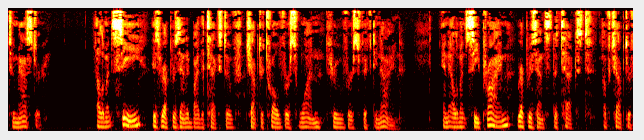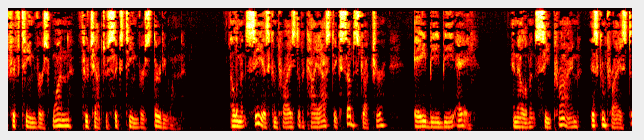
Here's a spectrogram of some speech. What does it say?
to master. Element C is represented by the text of chapter 12 verse 1 through verse 59. And element C prime represents the text of chapter 15 verse 1 through chapter 16 verse 31. Element C is comprised of a chiastic substructure ABBA. and element C prime is comprised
